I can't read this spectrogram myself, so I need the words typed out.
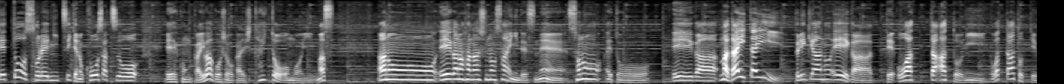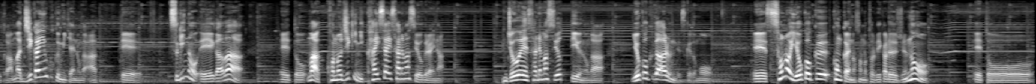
てと、それについての考察を、えー、今回はご紹介したいと思います。あのー、映画の話の際にですね、その、えっ、と、映画まあ大体プリキュアの映画って終わった後に終わった後っていうか、まあ、次回予告みたいのがあって次の映画は、えーとまあ、この時期に開催されますよぐらいな上映されますよっていうのが予告があるんですけども、えー、その予告今回のそのトロピカルジュの、えーと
